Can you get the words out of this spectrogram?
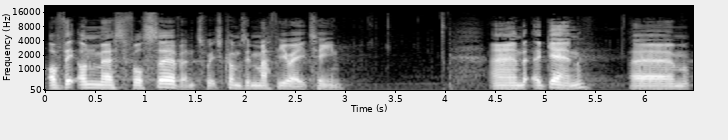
of the unmerciful servant, which comes in Matthew 18. And again, um,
